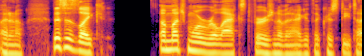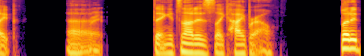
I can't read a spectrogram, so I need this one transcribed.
I don't know. This is like a much more relaxed version of an Agatha Christie type uh Right. thing. It's not as like highbrow. But it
